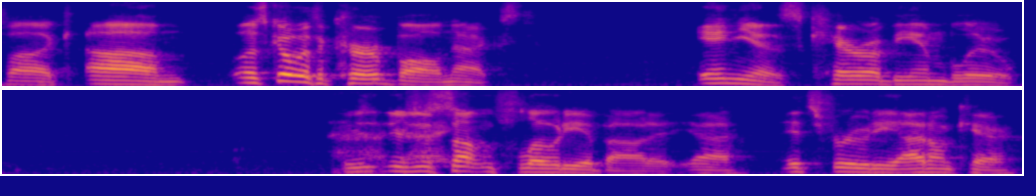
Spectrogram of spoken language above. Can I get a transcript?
fuck. Um, let's go with a curveball next. Enya's Caribbean Blue. There's, there's just something floaty about it. Yeah, it's fruity. I don't care.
